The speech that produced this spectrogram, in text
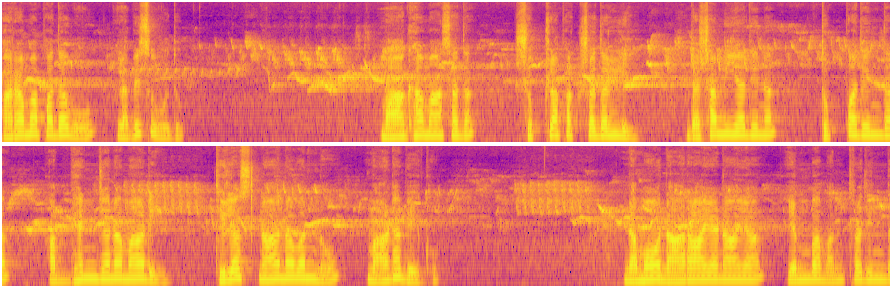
ಪರಮಪದವು ಲಭಿಸುವುದು. ಮಾಘ ಮಾಸದ ಶುಕ್ಲ ಪಕ್ಷದಲ್ಲಿ ದಶಮಿಯ ದಿನ ತುಪ್ಪದಿಂದ ಅಭ್ಯಂಜನ ಮಾಡಿ ತಿಲಸ್ನಾನವನ್ನು ಮಾಡಬೇಕು. ನಮೋ ನಾರಾಯಣಾಯ ಎಂಬ ಮಂತ್ರದಿಂದ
